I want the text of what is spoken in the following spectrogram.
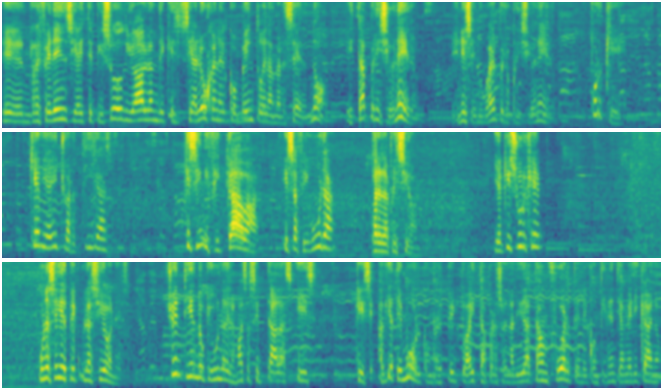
en referencia a este episodio hablan de que se aloja en el convento de la Merced. No, está prisionero en ese lugar, pero prisionero. ¿Por qué? ¿Qué había hecho Artigas? ¿Qué significaba esa figura para la prisión? Y aquí surge una serie de especulaciones. Yo entiendo que una de las más aceptadas es que había temor con respecto a esta personalidad tan fuerte en el continente americano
